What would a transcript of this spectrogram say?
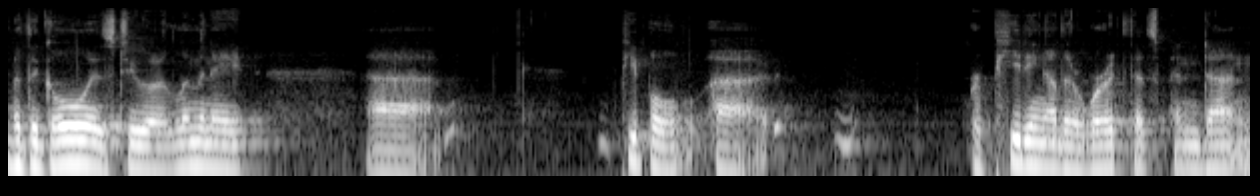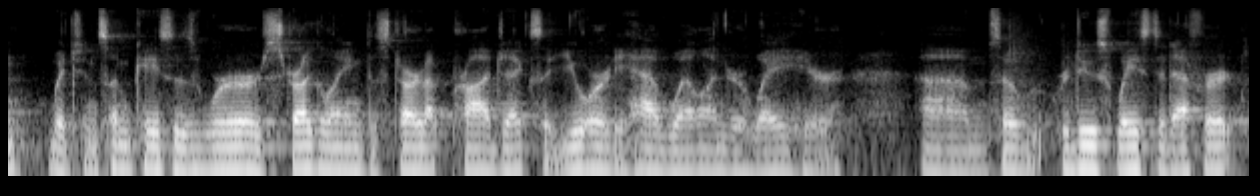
But the goal is to eliminate uh, people uh, repeating other work that's been done, which in some cases we're struggling to start up projects that you already have well underway here. Um, so reduce wasted effort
